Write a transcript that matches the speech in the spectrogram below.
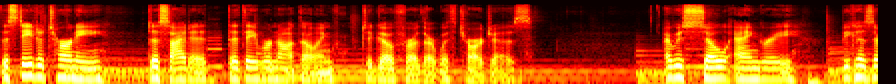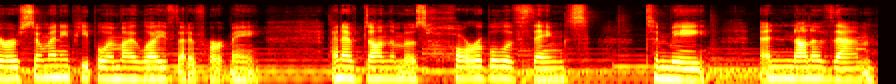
The state attorney decided that they were not going to go further with charges. I was so angry because there are so many people in my life that have hurt me and have done the most horrible of things to me, and none of them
